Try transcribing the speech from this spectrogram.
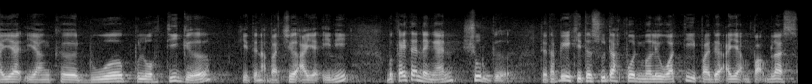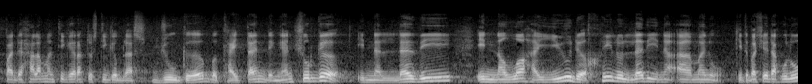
ayat yang ke-23 kita nak baca ayat ini berkaitan dengan syurga. Tetapi kita sudah pun melewati pada ayat 14 pada halaman 313 juga berkaitan dengan syurga. Innallazi innallaha yudkhilul ladzina amanu. Kita baca dahulu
